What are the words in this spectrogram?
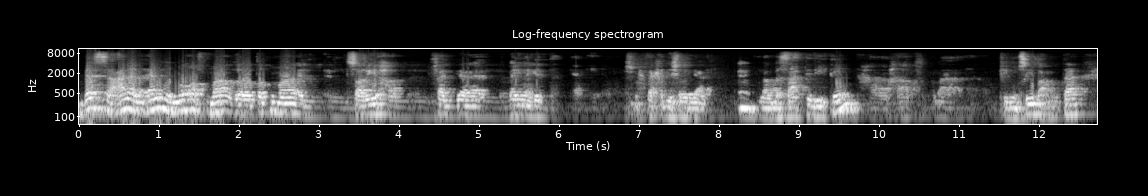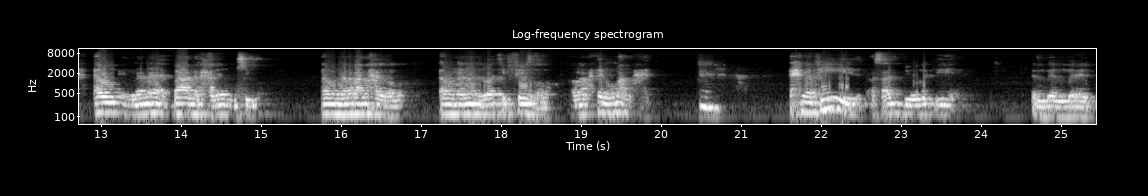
بس على الأقل نقف مع غلطاتنا ال- الصريحة الفجة باينة جدا. يعني مش محتاج حد يشاور لي عليها. لو بس قعدت دقيقتين هعرف إن أنا في مصيبة عملتها أو إن أنا بعمل حاليا مصيبة أو إن أنا بعمل حاجة غلط أو إن أنا دلوقتي في فيز غلط أو أنا محتاج أقوم أعمل حاجة. إحنا في ساعات بيقول لك إيه ال- ال-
